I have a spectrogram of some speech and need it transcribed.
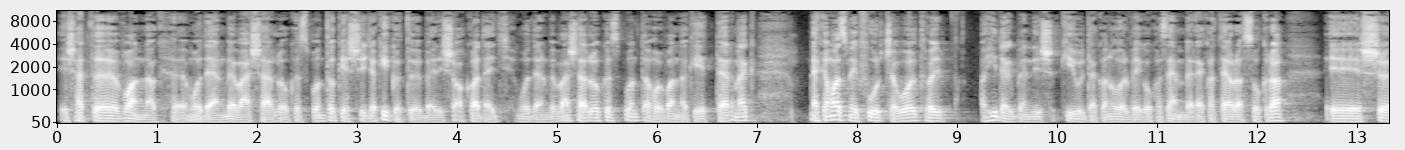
és hát vannak modern bevásárlóközpontok, és így a kikötőben is akad egy modern bevásárlóközpont, ahol vannak éttermek. Nekem az még furcsa volt, hogy a hidegben is kiültek a norvégok, az emberek a teraszokra, és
